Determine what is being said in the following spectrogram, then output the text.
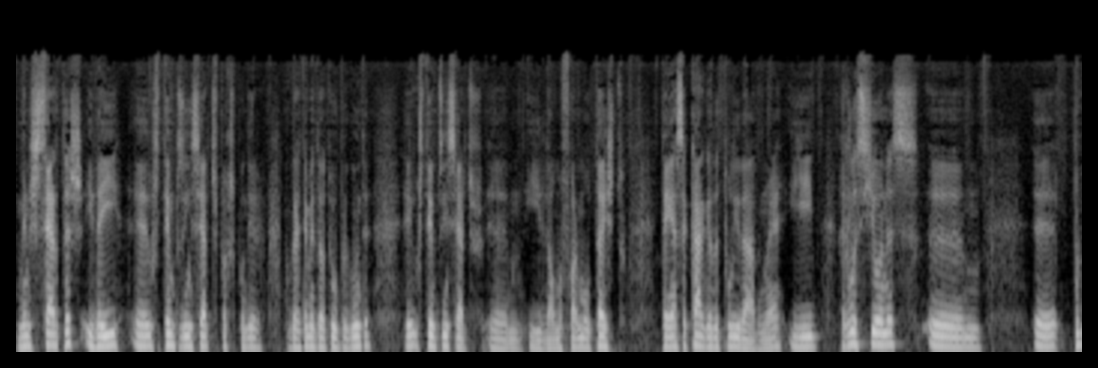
menos certas e daí uh, os tempos incertos, para responder concretamente à tua pergunta, uh, os tempos incertos. e de alguma forma o texto tem essa carga de atualidade, não é? E relaciona-se por,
